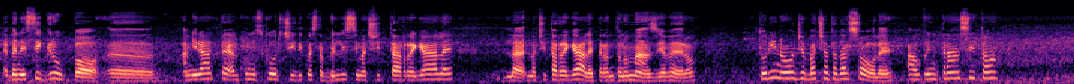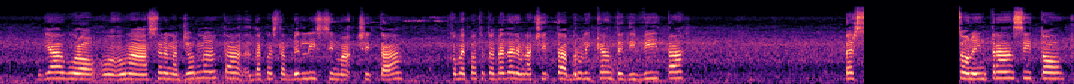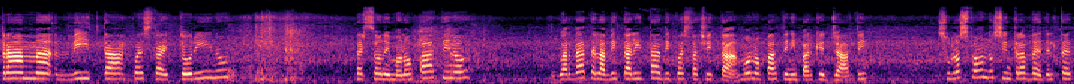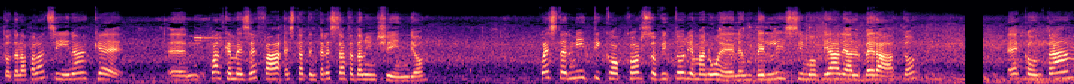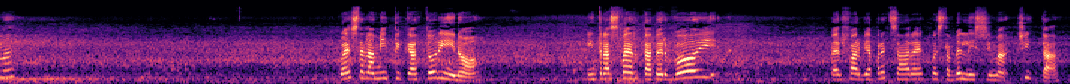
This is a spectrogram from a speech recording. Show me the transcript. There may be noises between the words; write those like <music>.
Ebbene sì, gruppo, eh, ammirate alcuni scorci di questa bellissima città regale, la, la città regale per antonomasia, vero? Torino oggi è baciata dal sole, auto in transito, vi auguro una serena giornata da questa bellissima città. Come potete vedere una città brulicante di vita, persone in transito, tram, vita, questa è Torino, persone in monopattino. Guardate la vitalità di questa città, monopattini parcheggiati. Sullo sfondo si intravede il tetto della palazzina che eh, qualche mese fa è stata interessata da un incendio. Questo è il mitico Corso Vittorio Emanuele, un bellissimo viale alberato. Ecco un tram. Questa è la mitica Torino, in trasferta per voi per farvi apprezzare questa bellissima città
